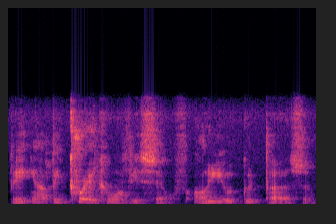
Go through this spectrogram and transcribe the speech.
Be, you know, be critical of yourself. Are you a good person?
